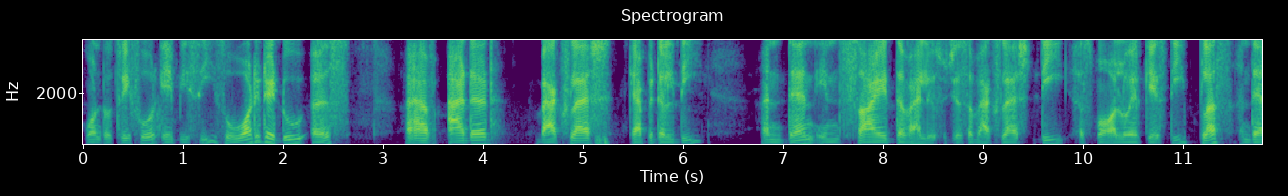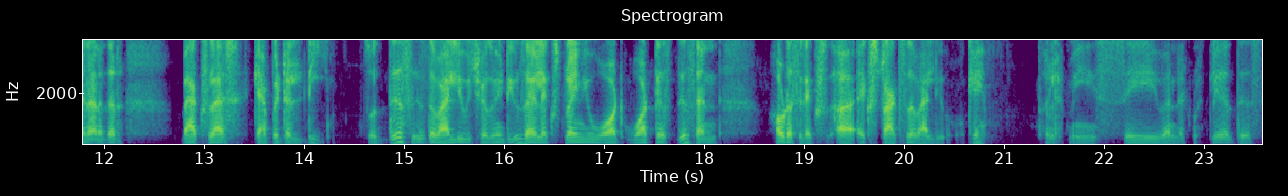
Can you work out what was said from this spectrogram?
1, 2, 3, 4, ABC. So what did I do is I have added backslash capital D and then inside the values which is a backslash d a small lowercase d plus and then another backslash capital d. So this is the value which we're going to use. I'll explain you what what is this and how does it ex, uh, extracts the value okay? So let me save and let me clear this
